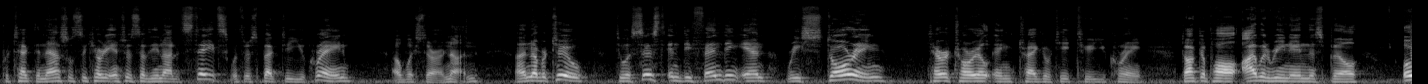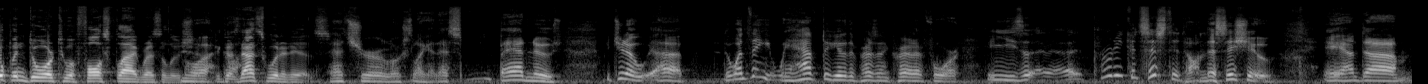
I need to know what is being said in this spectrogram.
protect the national security interests of the United States with respect to Ukraine, of which there are none. Uh, number two, to assist in defending and restoring territorial integrity to Ukraine. Dr. Paul, I would rename this bill Open Door to a False Flag Resolution Boy, because boy. that's what it is. That sure looks like it. That's bad news. But you know, uh, the one thing we have to give the president credit for, he's uh, pretty consistent on this issue. And, um,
